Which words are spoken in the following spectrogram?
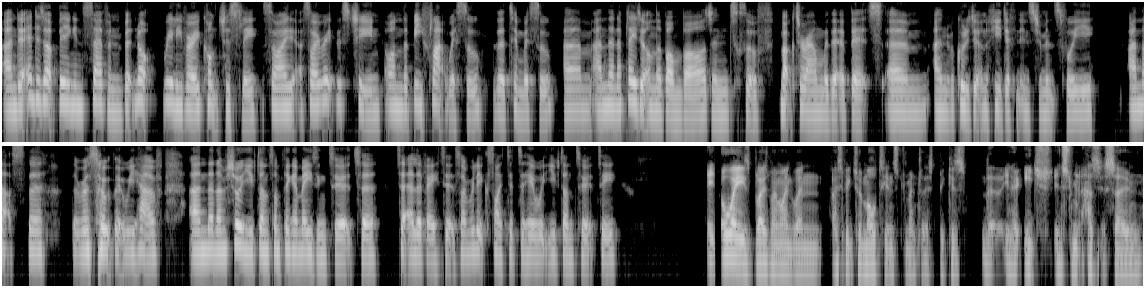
and it ended up being in seven, but not really very consciously. So I so I wrote this tune on the B flat whistle, the tin whistle, um, and then I played it on the bombard and sort of mucked around with it a bit um, and recorded it on a few different instruments for you. And that's the the result that we have. And then I'm sure you've done something amazing to it to to elevate it. So I'm really excited to hear what you've done to it too it always blows my mind when I speak to a multi instrumentalist because the, you know each instrument has its own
